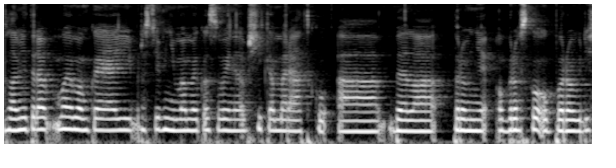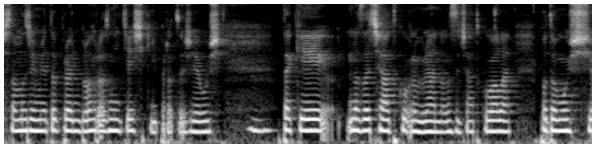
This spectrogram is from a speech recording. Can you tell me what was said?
hlavně teda moje mamka, já ji prostě vnímám jako svoji nejlepší kamarádku a byla pro mě obrovskou oporou, když samozřejmě to pro mě bylo hrozně těžký, protože už hmm. taky na začátku, nebo ne na začátku, ale potom už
